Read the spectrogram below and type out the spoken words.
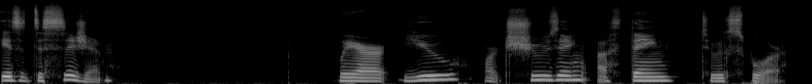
is a decision where you are choosing a thing to explore.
